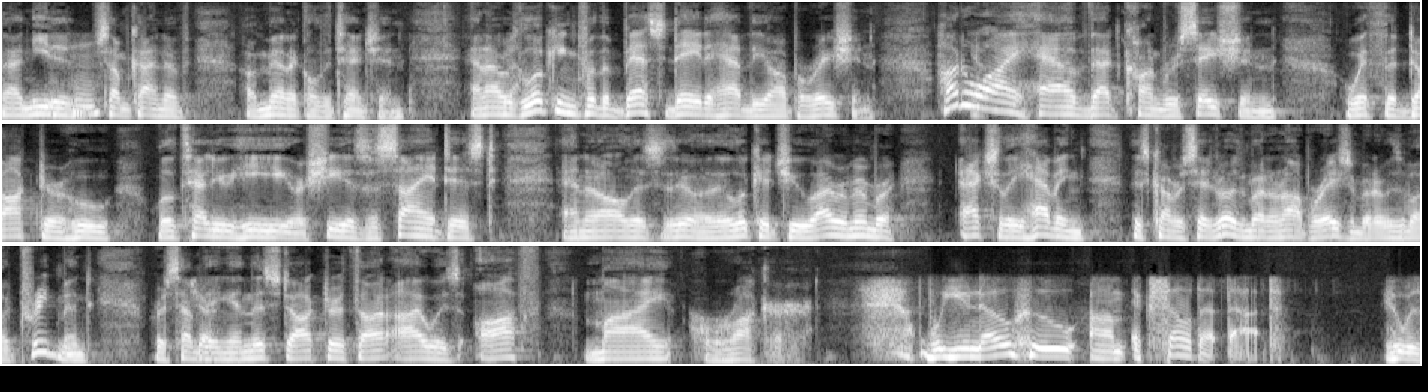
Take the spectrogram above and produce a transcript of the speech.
I needed mm-hmm. some kind of, of, medical attention, and I was yeah. looking for the best day to have the operation. How do yeah. I have that conversation with the doctor who will tell you he or she is a scientist and all this? You know, they look at you. I remember actually having this conversation. It wasn't about an operation, but it was about treatment for something. Sure. And this doctor thought I was off my rocker. Well, you know who um, excelled at that? Who was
